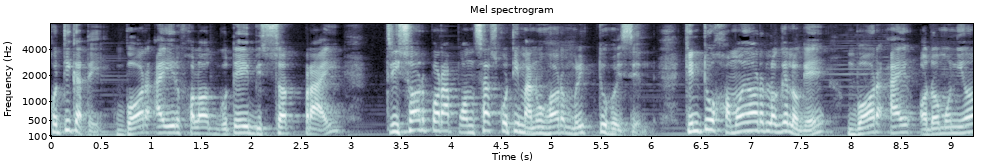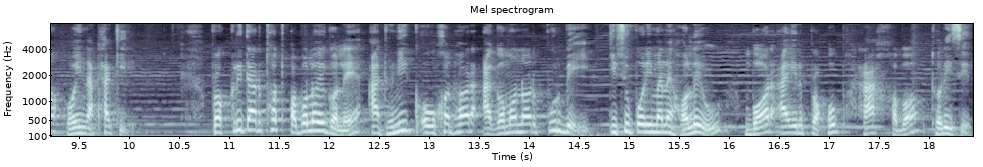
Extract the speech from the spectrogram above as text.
শতিকাতেই বৰ আইৰ ফলত গোটেই বিশ্বত প্ৰায় ত্ৰিছৰ পৰা পঞ্চাছ কোটি মানুহৰ মৃত্যু হৈছিল। কিন্তু সময়ৰ লগে লগে বৰ আই অদমনীয় হৈ নাথাকিল। প্ৰকৃতাৰ্থত ক'বলৈ গ'লে আধুনিক ঔষধৰ আগমনৰ পূৰ্বেই কিছু পৰিমাণে হ'লেও বৰ আইৰ প্ৰকোপ হ্ৰাস হ'ব ধৰিছিল।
